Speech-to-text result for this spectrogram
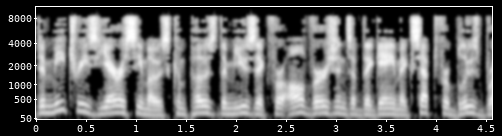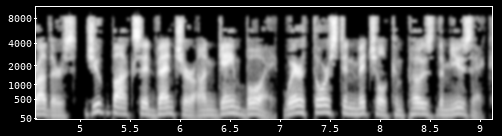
Dimitris Yerasimos composed the music for all versions of the game except for Blues Brothers, Jukebox Adventure on Game Boy, where Thorsten Mitchell composed the music.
